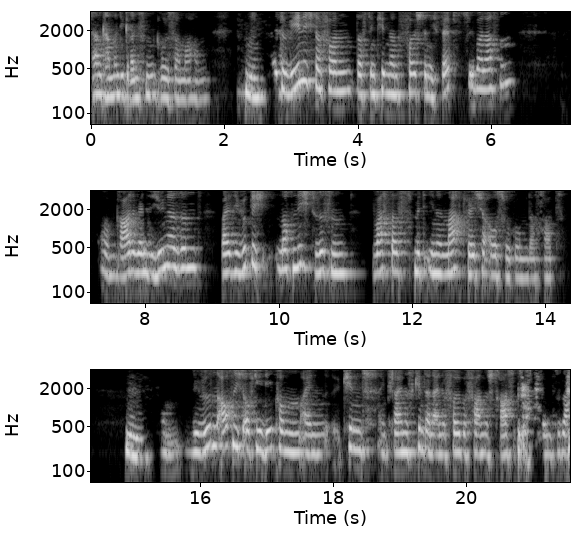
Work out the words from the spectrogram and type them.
dann kann man die Grenzen größer machen. Mhm. Ich halte wenig davon, das den Kindern vollständig selbst zu überlassen, ähm, gerade wenn sie jünger sind, weil sie wirklich noch nicht wissen, was das mit ihnen macht, welche Auswirkungen das hat. Hm. Wir würden auch nicht auf die Idee kommen, ein Kind, ein kleines Kind an eine vollbefahrene Straße zu stellen, zu sagen,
